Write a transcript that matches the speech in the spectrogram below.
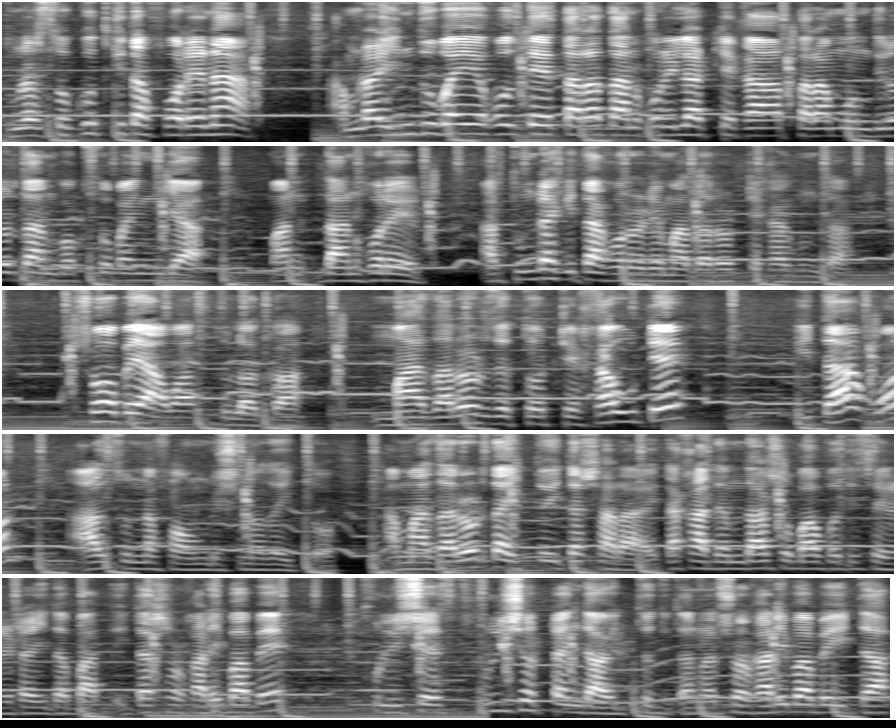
তোমরা চকুত কিতা ফরে না। আমরা হিন্দু ভাই হলতে তারা দান করিলার টেকা, তারা মন্দিরের দান বক্স বাঙ্গিয়া মান দান করে আর তোমরা কিতা করো রে মাজারর টেকা গুনতা সবে আওয়াজ তুলাকা। মাজারর যত টেকা উঠে, ইতা এখন আলসুন্না ফাউন্ডেশনে যাইতো। আর মাজারর দায়িত্ব ইতা সারা। ইতা খাদেমদার সভাপতি সেক্রেটারি ইতা বাদ ইতা সরকারিভাবে পুলিশের পুলিশের টাইম দায়িত্ব দিত। না সরকারিভাবে ইটা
